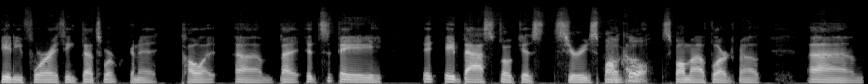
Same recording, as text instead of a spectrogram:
it 84. I think that's what we're going to call it. Um, but it's a a, a bass focused series, smallmouth, Oh, cool. smallmouth, largemouth. Um,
